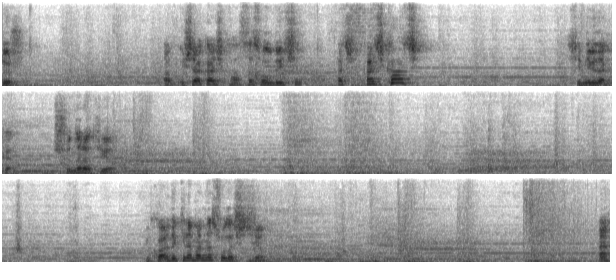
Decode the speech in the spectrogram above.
Dur. Tamam ışığa karşı hassas olduğu için kaç kaç kaç. Şimdi bir dakika. Şunlar atıyor. Yukarıdakine ben nasıl ulaşacağım? Heh.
